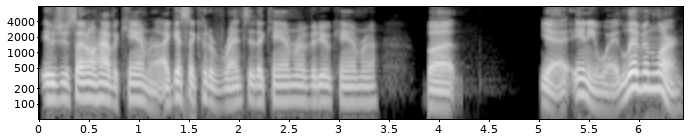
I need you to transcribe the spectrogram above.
it was just I don't have a camera. I guess I could have rented a camera, video camera, but yeah. Anyway, live and learn.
